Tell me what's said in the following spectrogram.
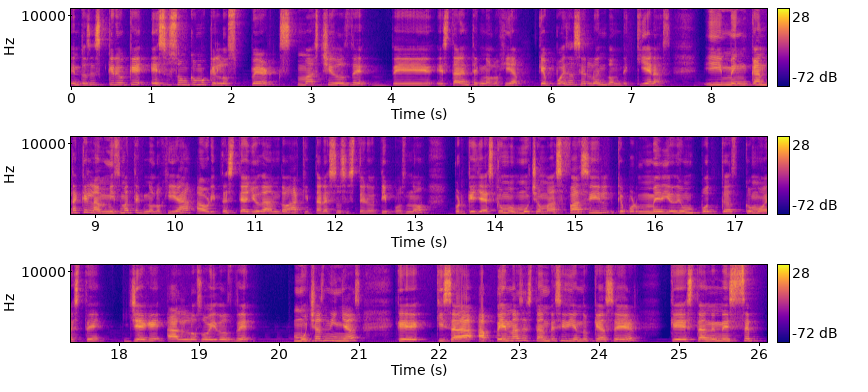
Entonces creo que esos son como que los perks más chidos de, de estar en tecnología, que puedes hacerlo en donde quieras. Y me encanta que la misma tecnología ahorita esté ayudando a quitar esos estereotipos, ¿no? Porque ya es como mucho más fácil que por medio de un podcast como este llegue a los oídos de muchas niñas que quizá apenas están decidiendo qué hacer, que están en ese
